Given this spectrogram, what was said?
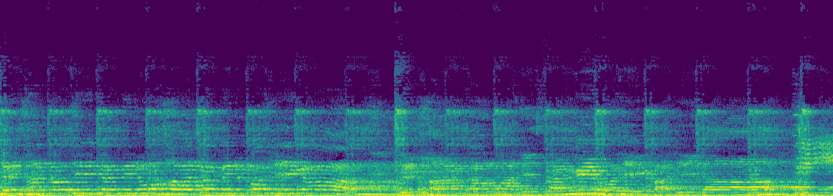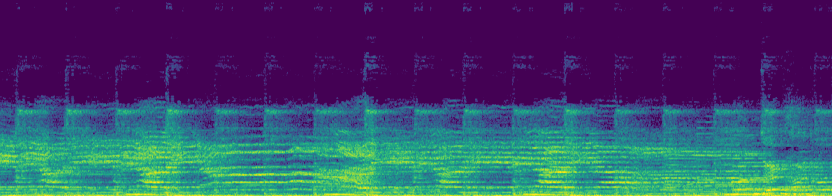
Jai Hato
